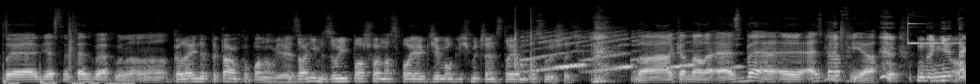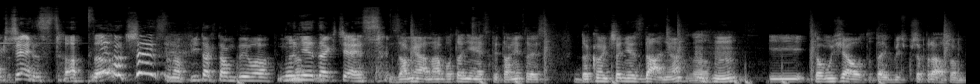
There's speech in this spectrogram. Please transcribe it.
To ja jestem ten z WF-u, no, no. Kolejne pytanko panowie. Zanim Zui poszła na swoje, gdzie mogliśmy często ją usłyszeć? Na kanale SB, y, SB. No nie tak często. Nie no często, na fitach tam była. No nie tak często. Zamiana, bo to nie jest pytanie, to jest dokończenie zdania. No. Mhm. I to musiało tutaj być, przepraszam.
